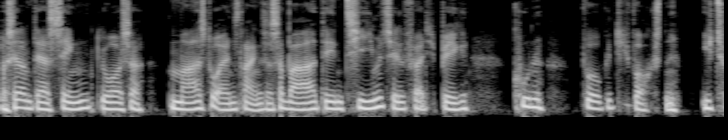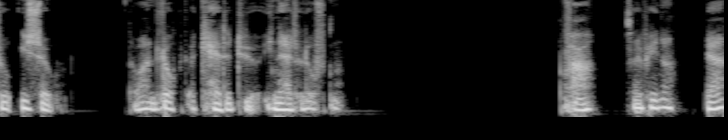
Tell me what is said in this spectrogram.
Og selvom deres senge gjorde sig meget stor anstrengelse, så varede det en time til, før de begge kunne vugge de voksne i, to, i søvn. Der var en lugt af kattedyr i natteluften. Far, sagde Peter. Ja.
